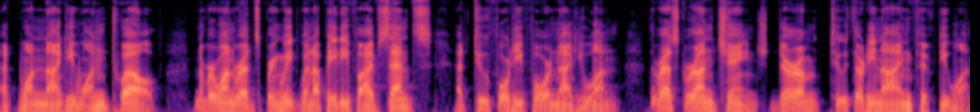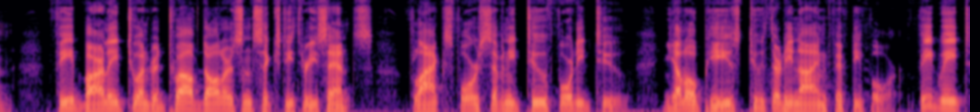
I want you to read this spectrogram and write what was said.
at 191.12. Number 1 red spring wheat went up 85 cents at 244.91. The rest were unchanged. Durum 239.51. Feed barley $212.63. Flax 472.42. Yellow peas 239.54. Feed wheat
